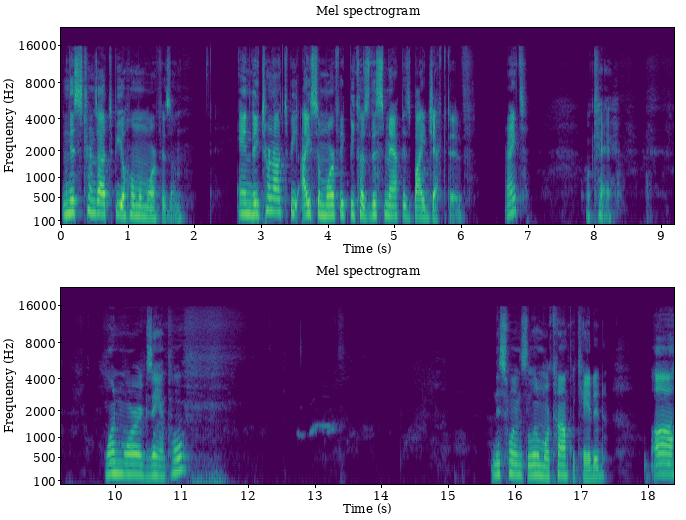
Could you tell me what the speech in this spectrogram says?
And this turns out to be a homomorphism. And they turn out to be isomorphic because this map is bijective, right? Okay. One more example. This one's a little more complicated. Uh,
